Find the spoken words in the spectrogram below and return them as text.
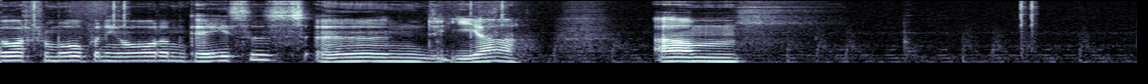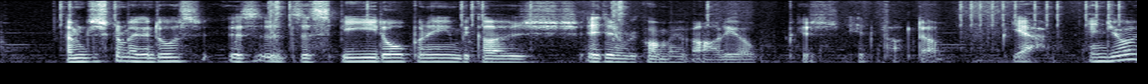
Got from opening autumn cases, and yeah, um, I'm just gonna make a dose. It's, it's a speed opening because it didn't record my audio because it fucked up. Yeah, enjoy.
